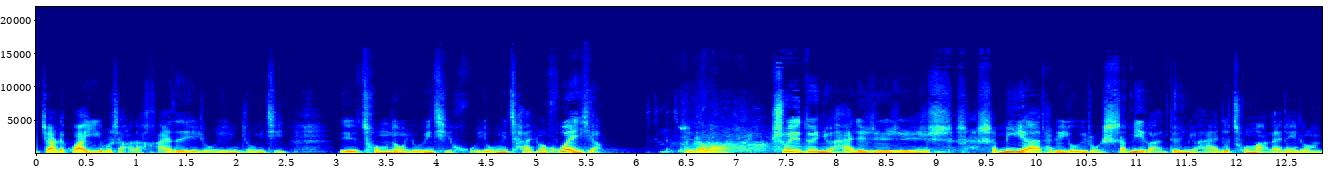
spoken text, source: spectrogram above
家里挂衣服啥的，孩子也容易容易起，呃，冲动，容易起，容易产生幻想，知道吧？所以对女孩子就是神秘啊，他就有一种神秘感，对女孩子充满了那种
